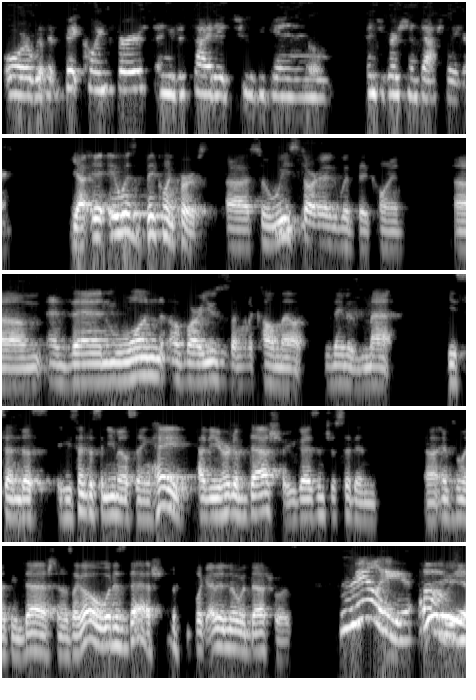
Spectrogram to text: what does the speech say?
Or was it Bitcoin first and you decided to begin integration of Dash later? Yeah, it, it was Bitcoin first. Uh, so we mm-hmm. started with Bitcoin. Um, and then one of our users, I'm going to call him out. His name is Matt. He sent us, he sent us an email saying, Hey, have you heard of Dash? Are you guys interested in uh, implementing Dash? And I was like, Oh, what is Dash? like, I didn't know what Dash was. Really? Oh, yeah.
